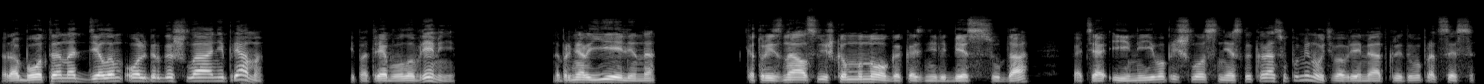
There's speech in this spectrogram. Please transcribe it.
Работа над делом Ольберга шла не прямо и потребовала времени. Например, Елена который знал слишком много, казнили без суда, хотя имя его пришлось несколько раз упомянуть во время открытого процесса.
